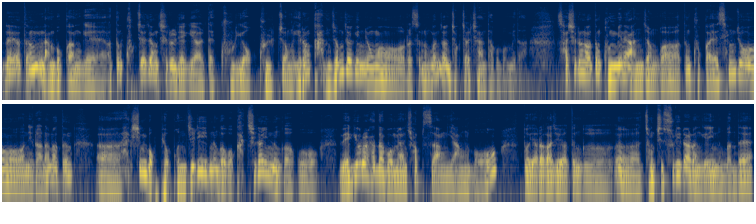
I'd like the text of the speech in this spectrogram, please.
네, 어떤 남북 관계, 어떤 국제 정치를 얘기할 때 굴욕, 굴종 이런 감정적인 용어를 쓰는 건 전 적절치 않다고 봅니다. 사실은 어떤 국민의 안정과 어떤 국가의 생존이라는 어떤 어 핵심 목표, 본질이 있는 거고 가치가 있는 거고 외교를 하다 보면 협상, 양보 또 여러 가지 어떤 그 정치 수리라는 게 있는 건데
